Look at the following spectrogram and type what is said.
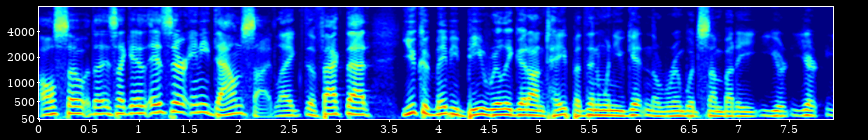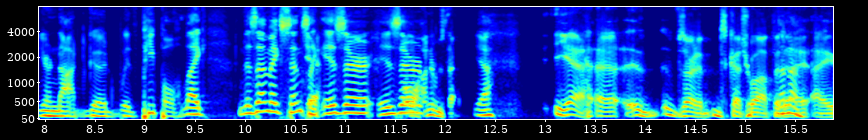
also that it's like is, is there any downside like the fact that you could maybe be really good on tape but then when you get in the room with somebody you're you're you're not good with people like does that make sense like is there is Oh, there 100%. yeah Yeah, uh, sorry to cut you off, but No, no. I, I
